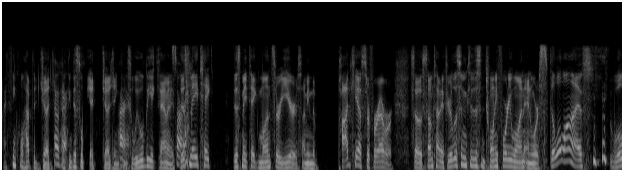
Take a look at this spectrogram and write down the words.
I think we'll have to judge. Okay. I think this will be a judging All thing. right. So we will be examining. Sorry. This may take this may take months or years. I mean, the podcasts are forever. So sometime if you're listening to this in 2041 and we're still alive, we'll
